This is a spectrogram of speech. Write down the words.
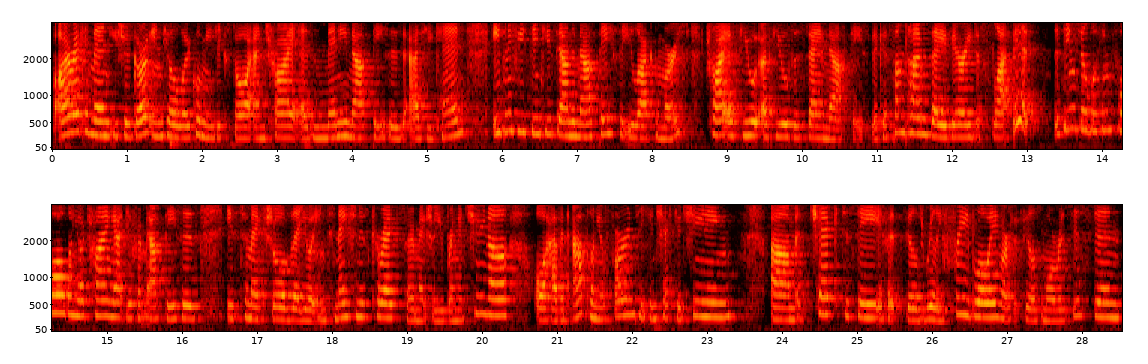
But I recommend you should go into your local music store and try as many mouthpieces as you can. Even if you think you found the mouthpiece that you like the most, try a few, a few of the same mouthpiece because sometimes they vary just a slight bit. The things you're looking for when you're trying out different mouthpieces is to make sure that your intonation is correct. So make sure you bring a tuner or have an app on your phone so you can check your tuning. Um, check to see if it feels really free blowing or if it feels more resistant.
